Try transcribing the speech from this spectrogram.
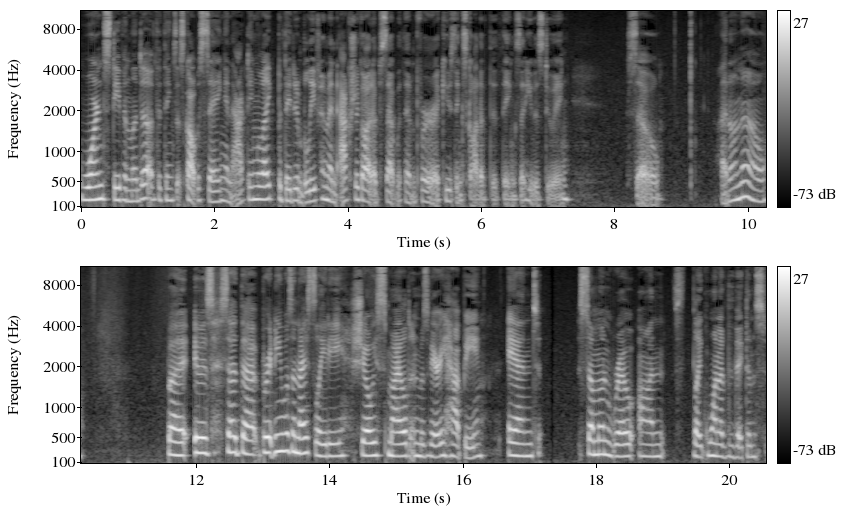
warn Steve and Linda of the things that Scott was saying and acting like, but they didn't believe him and actually got upset with him for accusing Scott of the things that he was doing. So, I don't know. But it was said that Brittany was a nice lady. She always smiled and was very happy. And someone wrote on like one of the victims'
